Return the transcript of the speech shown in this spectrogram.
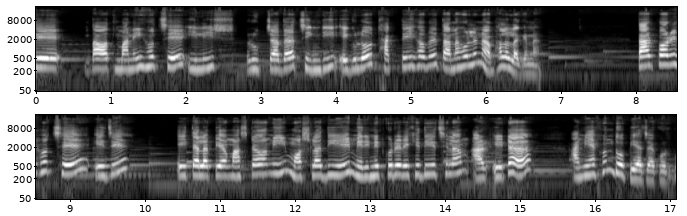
যে দাওয়াত মানেই হচ্ছে ইলিশ, রূপচাঁদা, চিংড়ি এগুলো থাকতেই হবে, তা না হলে না ভালো লাগে না। তারপরে হচ্ছে এই যে এই তেলাপিয়া মাছটাও আমি মশলা দিয়ে মেরিনেট করে রেখে দিয়েছিলাম, আর এটা আমি এখন দো পেঁয়াজা করব।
